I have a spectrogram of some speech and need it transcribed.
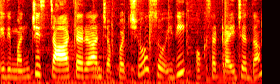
ఇది మంచి స్టార్టర్ అని చెప్పొచ్చు. సో ఇది ఒకసారి ట్రై చేద్దాం.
